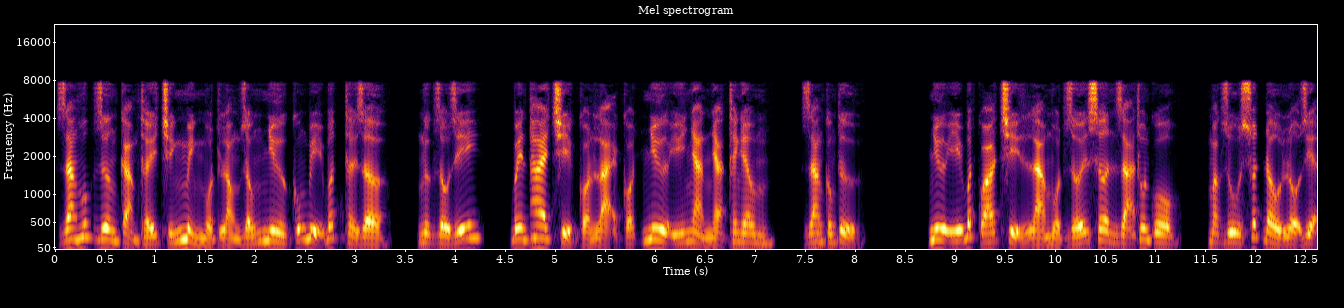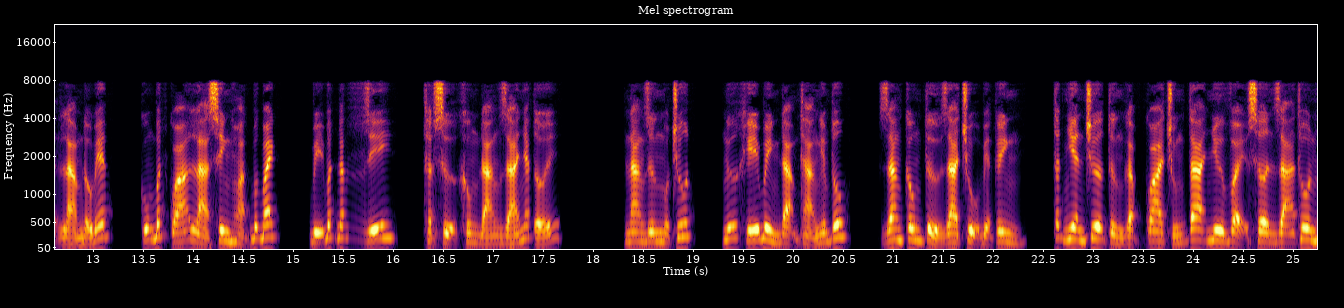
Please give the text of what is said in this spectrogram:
Giang Húc Dương cảm thấy chính mình một lòng giống như cũng bị bất thời giờ, ngực dầu dĩ, bên thai chỉ còn lại có như ý nhàn nhạt thanh âm, Giang công tử. Như ý bất quá chỉ là một giới sơn giã thôn cô, mặc dù xuất đầu lộ diện làm đầu bếp, cũng bất quá là sinh hoạt bức bách, bị bất đắc dĩ, thật sự không đáng giá nhắc tới. Nàng dừng một chút, ngữ khí bình đạm thả nghiêm túc, Giang công tử gia trụ biện kinh, tất nhiên chưa từng gặp qua chúng ta như vậy sơn giã thôn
